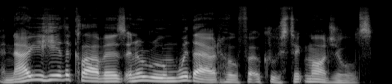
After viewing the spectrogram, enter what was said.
And now you hear the claves in a room without HOFA acoustic modules.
